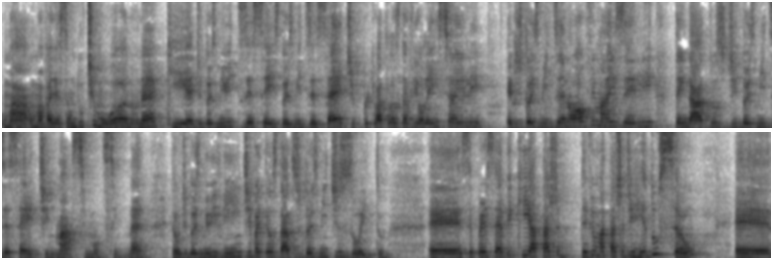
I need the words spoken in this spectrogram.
uma, uma variação do último ano, né, que é de 2016, 2017, porque o Atlas da Violência, ele, ele é de 2019, mas ele tem dados de 2017, máximo, assim, né? Então, de 2020 vai ter os dados de 2018. É, você percebe que a taxa teve uma taxa de redução é,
